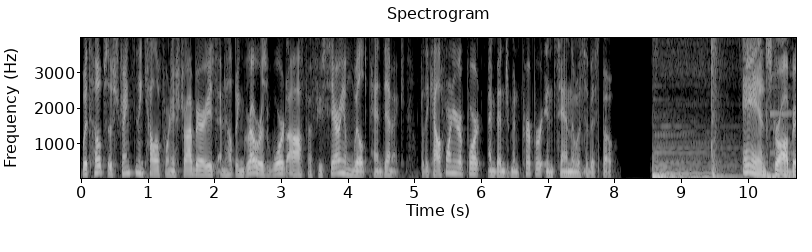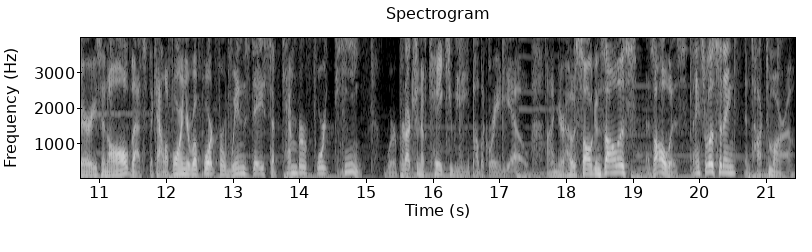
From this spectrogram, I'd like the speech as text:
with hopes of strengthening California strawberries and helping growers ward off a fusarium wilt pandemic. For the California Report, I'm Benjamin Perper in San Luis Obispo. And strawberries and all, that's the California Report for Wednesday, September 14th. We're a production of KQED Public Radio. I'm your host, Saul Gonzalez. As always, thanks for listening and talk tomorrow.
